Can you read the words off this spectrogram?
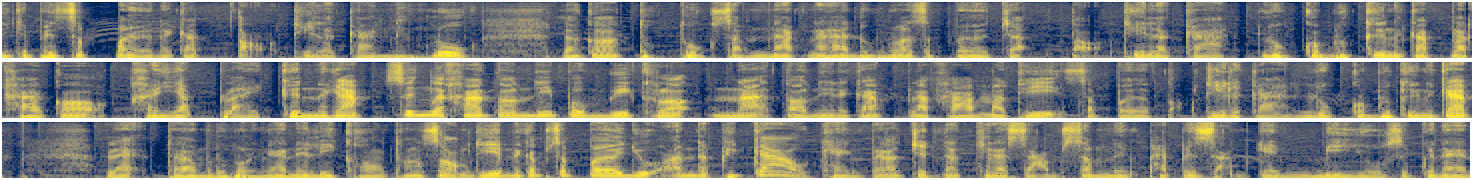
ที่จะเป็นสเปอร์นะครับต่อที่ราคาหนึ่งลูก แล้วก็ทุกๆสำนักนะฮะดูเหมือนว่าสเปอร์จะต่อที่ราคาลูกควบลูกขึ้นนะครับราคาก็ขยับไหลขึ้นนะครับ ซึ่งราคาตอนที่ผมวิเคราะห์ณตอนนี้นะครับราคามาที่สเปอร์ต่อที่ราคาลูกควบลูกขึ้นนะครับและถ้าเรามาดูผลงานในลีกของทั้ง 2 ทีมนะครับสเปอร์อยู่อันดับที่ 9 แข่งไปแล้ว7นัดชนะ3เสมอ1แพ้เป็น3เกมมีอยู่ 10คะแนน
